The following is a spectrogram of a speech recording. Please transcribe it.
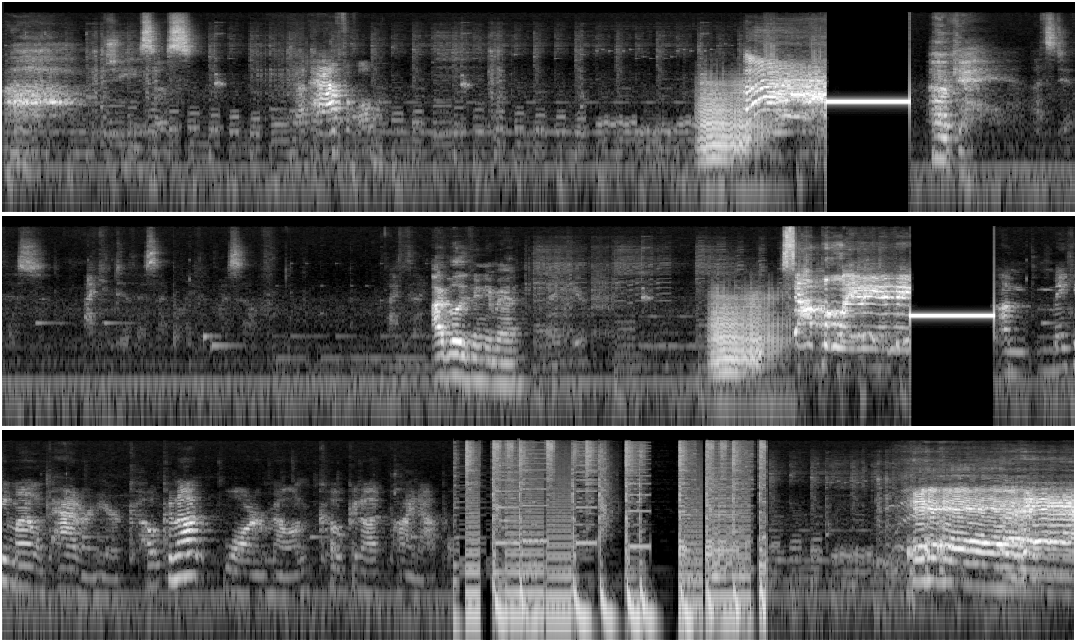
Ah, Jesus. Got half of them. Ah! Okay, let's do this. I can do this. I believe in myself. I think. I believe in you, man. Making my own pattern here. Coconut, watermelon, coconut, pineapple. Yeah!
